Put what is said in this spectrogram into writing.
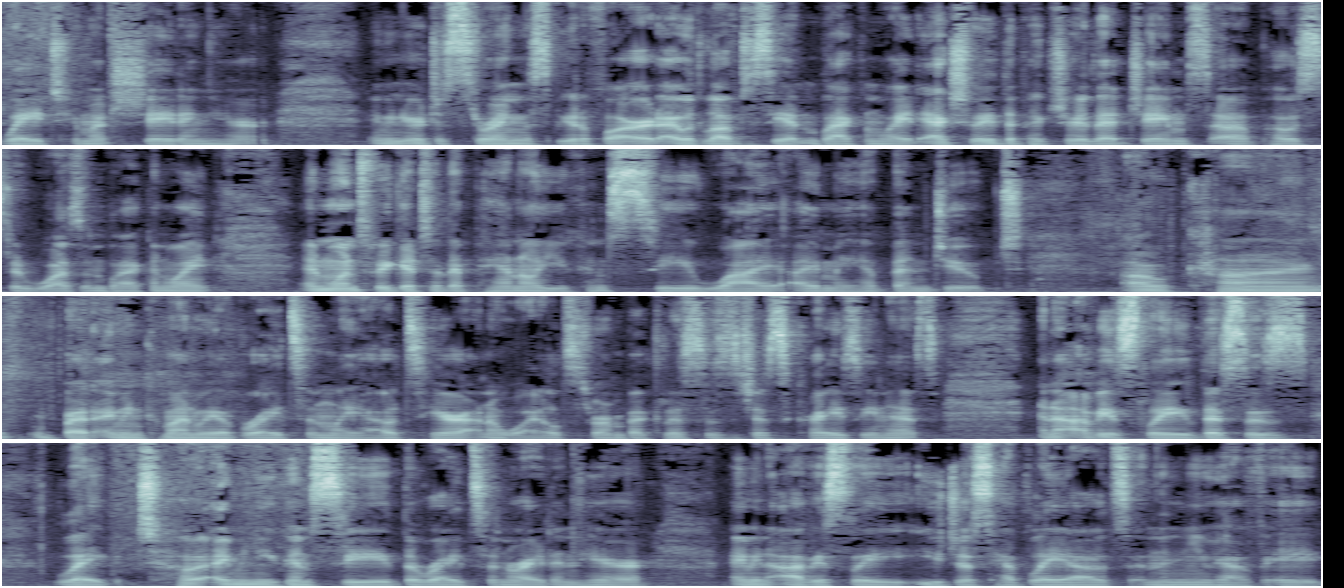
way too much shading here. I mean, you're destroying this beautiful art. I would love to see it in black and white. Actually, the picture that James uh, posted was in black and white. And once we get to the panel, you can see why I may have been duped. Okay, but I mean, come on, we have Wrightson layouts here on a Wildstorm book. This is just craziness. And obviously, this is like, I mean, you can see the Wrightson right in here. I mean, obviously, you just have layouts, and then you have a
